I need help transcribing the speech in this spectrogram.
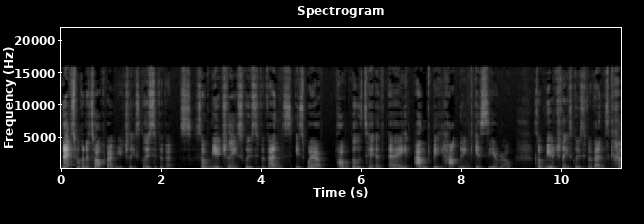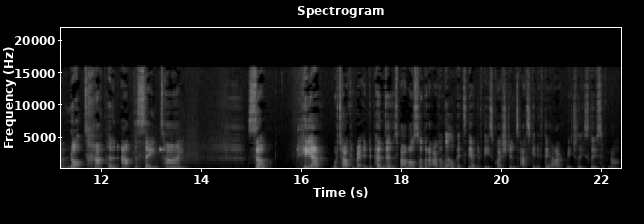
Next, we're going to talk about mutually exclusive events. So mutually exclusive events is where probability of A and B happening is zero. So mutually exclusive events cannot happen at the same time. So here we're talking about independence, but I'm also going to add a little bit to the end of these questions asking if they are mutually exclusive or not.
